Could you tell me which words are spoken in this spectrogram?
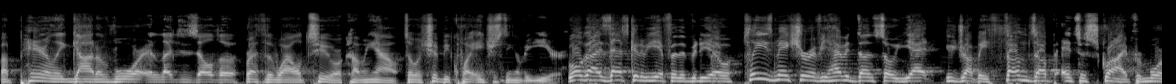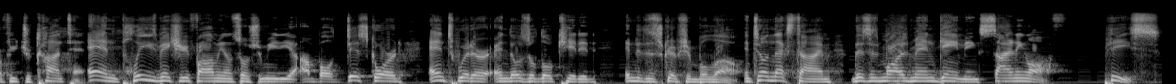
apparently God of War and Legend Zelda Breath of the Wild 2 are coming out. So it should be quite interesting of a year. Well, guys, that's going to be it for the video. Please make sure if you haven't done so yet, you drop a thumbs up and subscribe for more future content. And please make sure you follow me on social media on both Discord and Twitter, and those are located in the description below. Until next time, this is Marsman Gaming signing off. Peace.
